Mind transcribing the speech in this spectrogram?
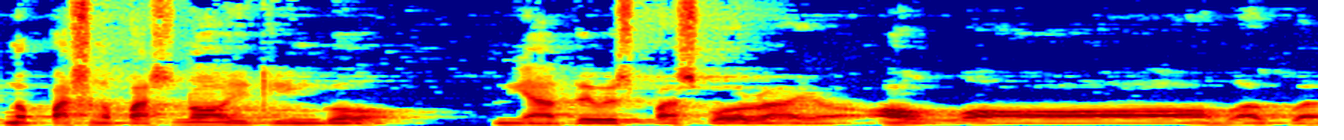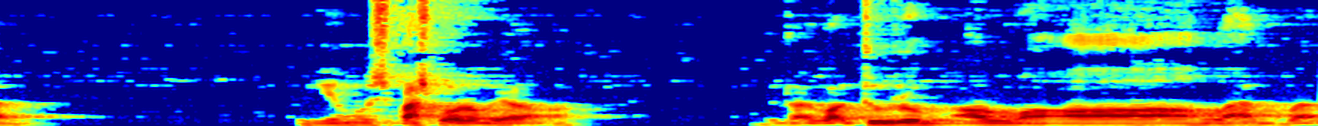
ngepas-ngepasno iki engko niate wis pas ora ya Allah akbar. Ya wis pas ya kita kok durung. Allahu Akbar.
